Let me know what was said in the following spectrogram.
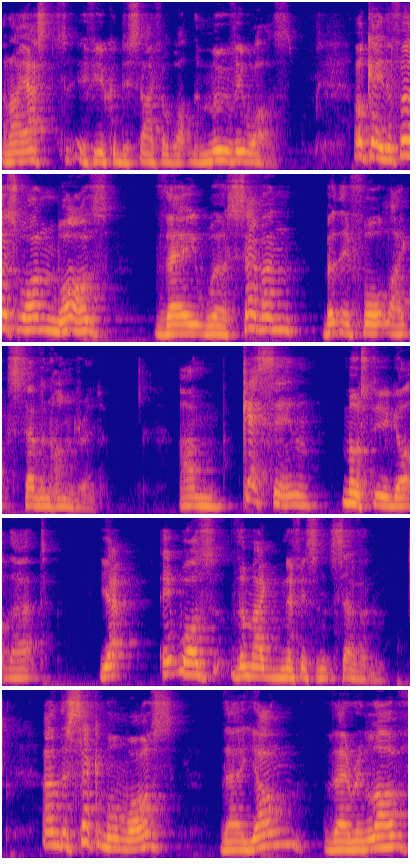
and I asked if you could decipher what the movie was. Okay, the first one was they were seven, but they fought like 700. I'm guessing most of you got that. Yeah, it was the Magnificent Seven. And the second one was they're young, they're in love,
